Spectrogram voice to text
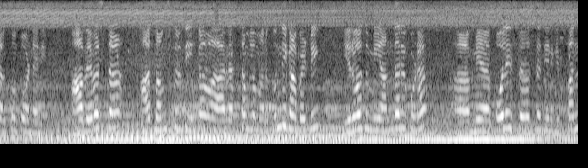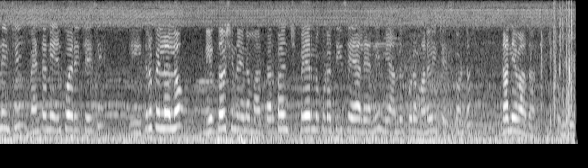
కలుపుకోండి అని. ఆ వ్యవస్థ ఆ సంస్కృతి ఇంకా ఆ రక్తంలో మనకు ఉంది కాబట్టి ఈరోజు మీ అందరూ కూడా మీ పోలీస్ వ్యవస్థ దీనికి స్పందించి వెంటనే ఎంక్వైరీ చేసి ఈ ఇద్దరు పిల్లల్లో నిర్దోషినైన మా సర్పంచ్ పేరును కూడా తీసేయాలి అని మీ అందరు కూడా మనవి చేసుకుంటూ ధన్యవాదాలు.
